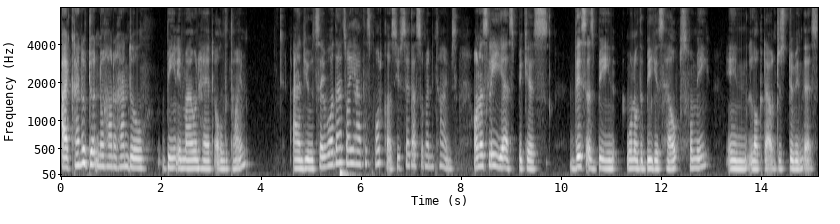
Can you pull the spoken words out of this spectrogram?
I kind of don't know how to handle being in my own head all the time. And you would say, well, that's why you have this podcast. You've said that so many times. Honestly, yes, because this has been one of the biggest helps for me in lockdown just doing this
